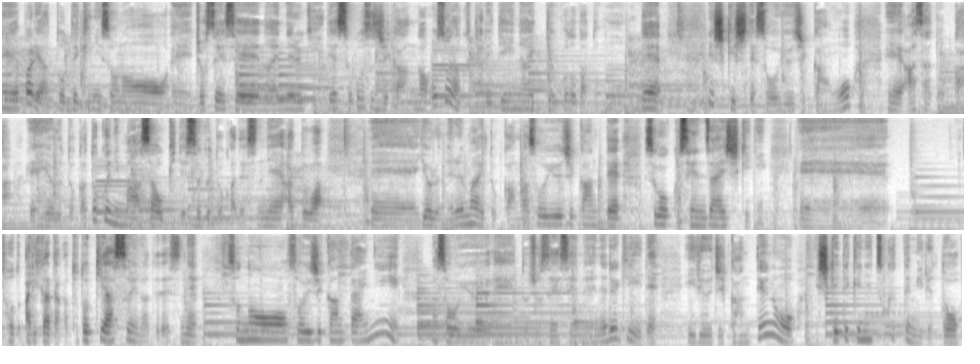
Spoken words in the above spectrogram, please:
えー、やっぱり圧倒的にその、えー、女性性のエネルギーで過ごす時間がおそらく足りていないっていうことだと思うで意識してそういう時間を、えー、朝とか、えー、夜とか特にまあ朝起きてすぐとかですね。あとは、えー、夜寝る前とか、まあ、そういう時間ってすごく潜在意識に、えー、とあり方が届きやすいのでですね。そのそういう時間帯に、まあ、そういう、えーと、女性性のエネルギーでいる時間っていうのを意識的に作ってみると、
